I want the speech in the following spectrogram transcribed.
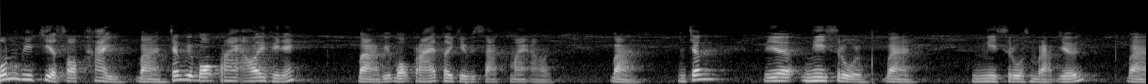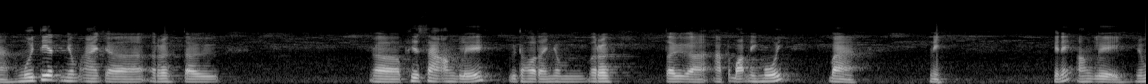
មុនវាជាអក្សរថៃបាទអញ្ចឹងវាបកប្រែឲ្យឃើញទេបាទវាបកប្រែទៅជាភាសាខ្មែរឲ្យបាទអញ្ចឹងវាងាយស្រួលបាទងាយស្រួលសម្រាប់យើង បាទមួយទៀតខ្ញុំអាចរើសទៅភាសាអង់គ្លេសឧទាហរណ៍ថាខ្ញុំរើសទៅអត្ថបទនេះមួយ បាទនេះ ឃើញទេអង់គ្លេសខ្ញុំ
